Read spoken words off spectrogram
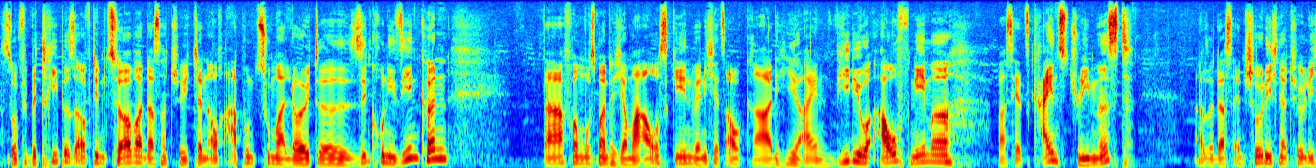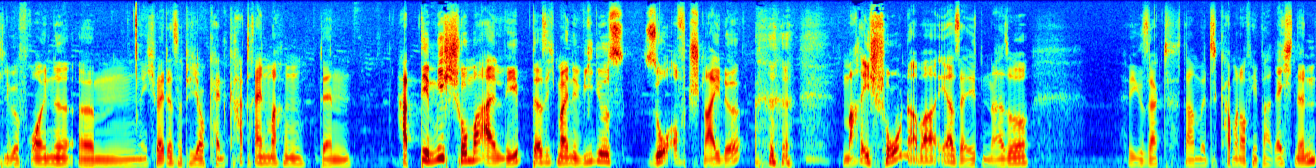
so viel Betrieb ist auf dem Server, dass natürlich dann auch ab und zu mal Leute synchronisieren können. Davon muss man natürlich auch mal ausgehen, wenn ich jetzt auch gerade hier ein Video aufnehme, was jetzt kein Stream ist. Also das entschuldige ich natürlich, liebe Freunde. Ähm, ich werde jetzt natürlich auch keinen Cut reinmachen, denn habt ihr mich schon mal erlebt, dass ich meine Videos so oft schneide? Mache ich schon, aber eher selten. Also wie gesagt, damit kann man auf jeden Fall rechnen.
